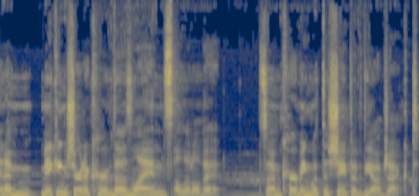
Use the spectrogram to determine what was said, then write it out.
And I'm making sure to curve those lines a little bit. So I'm curving with the shape of the object.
